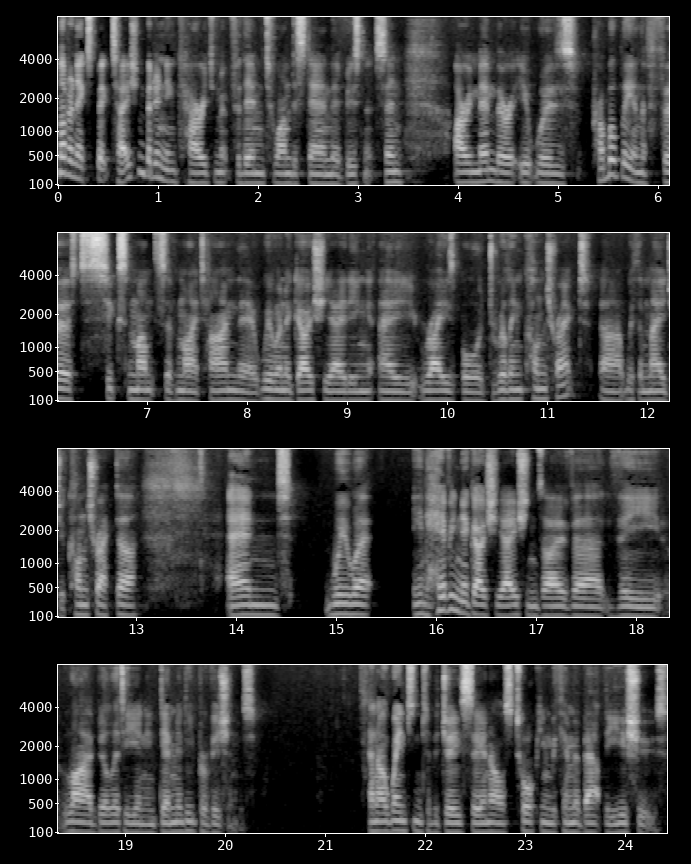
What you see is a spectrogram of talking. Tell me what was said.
not an expectation, but an encouragement for them to understand their business. And I remember it was probably in the first six months of my time there, we were negotiating a raise bore drilling contract uh, with a major contractor. And we were in heavy negotiations over the liability and indemnity provisions. And I went into the GC and I was talking with him about the issues.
